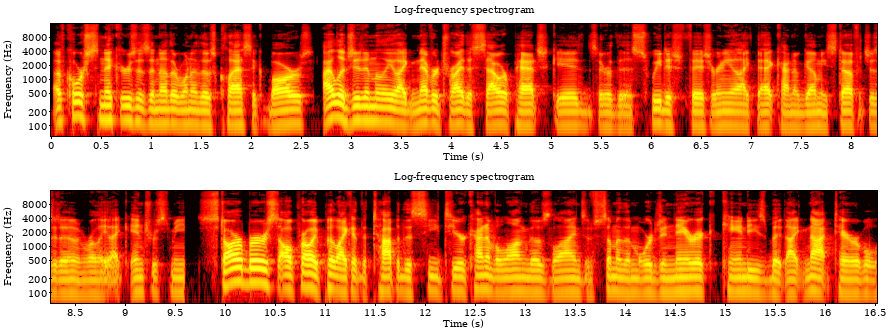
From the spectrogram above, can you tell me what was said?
Of course, Snickers is another one of those classic bars. I legitimately, like, never try the Sour Patch Kids or the Swedish Fish or any like that kind of gummy stuff. It just doesn't really, like, interest me. Starburst, I'll probably put, like, at the top of the C tier, kind of along those lines of some of the more generic candies, but like not terrible.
